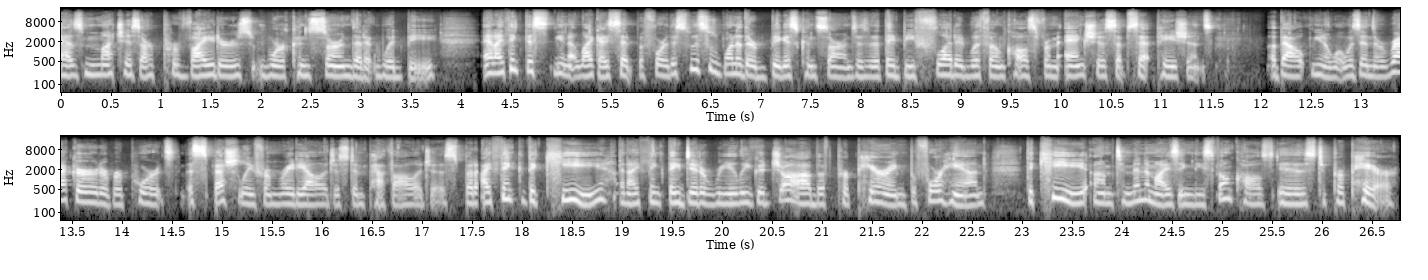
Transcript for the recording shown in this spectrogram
as much as our providers were concerned that it would be. And I think this, you know, like I said before, this, this was one of their biggest concerns is that they'd be flooded with phone calls from anxious, upset patients about you know what was in their record or reports especially from radiologists and pathologists. But i think the key and i think they did a really good job of preparing beforehand the key um, to minimizing these phone calls is to prepare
